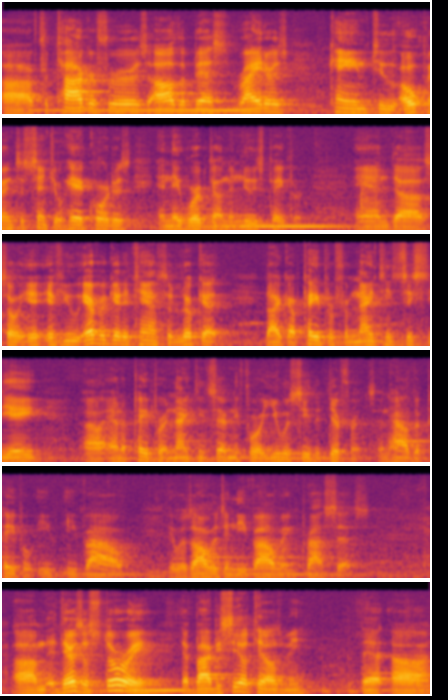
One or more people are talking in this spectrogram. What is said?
uh, photographers, all the best writers came to Oakland, to central headquarters, and they worked on the newspaper. And uh, so if, if, you ever get a chance to look at like a paper from 1968 uh, and a paper in 1974, you will see the difference and how the paper e evolved. It was always an evolving process. Um, there's a story that Bobby Seale tells me that uh,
